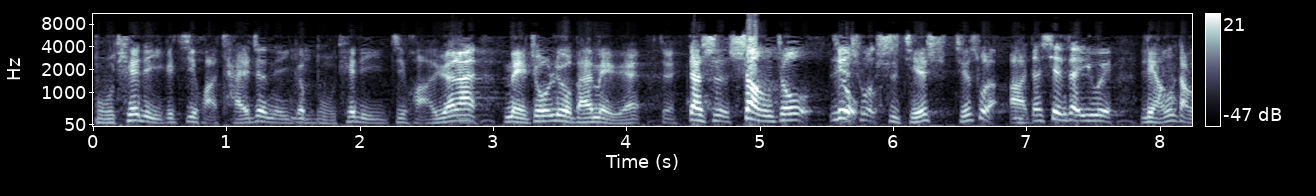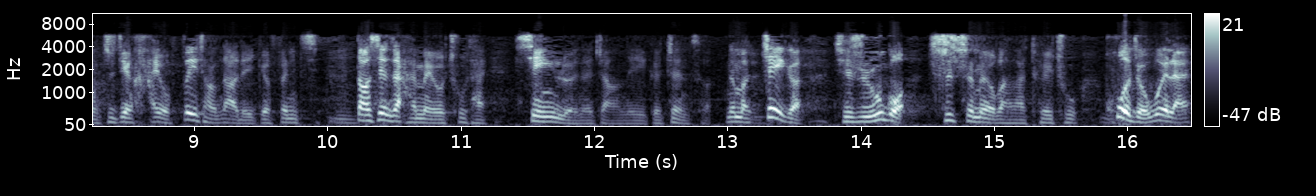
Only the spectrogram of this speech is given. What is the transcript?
补贴的一个计划，财政的一个补贴的一个计划，原来每周六百美元，对，但是上周六是结束结束了啊，但现在因为两党之间还有非常大的一个分歧，到现在还没有出台新一轮的这样的一个政策。那么这个其实如果迟迟没有办法推出，或者未来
